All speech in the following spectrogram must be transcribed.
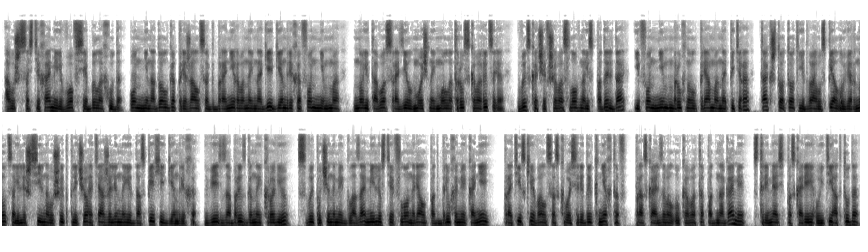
а уж со стихами и вовсе было худо. Он ненадолго прижал прижался к бронированной ноге Генриха фон Нимма, но и того сразил мощный молот русского рыцаря, выскочившего словно из-под льда, и фон Нимм рухнул прямо на Петера, так что тот едва успел увернуться и лишь сильно ушиб плечо отяжеленные доспехи Генриха. Весь забрызганный кровью, с выпученными глазами Люстефло нырял под брюхами коней, протискивался сквозь ряды кнехтов, проскальзывал у кого-то под ногами, стремясь поскорее уйти оттуда,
